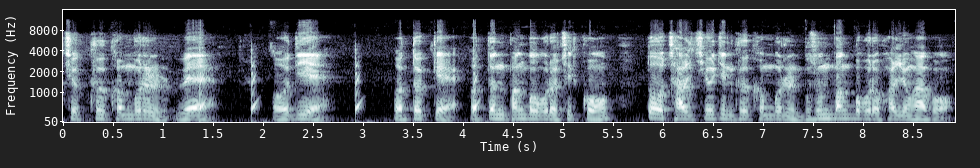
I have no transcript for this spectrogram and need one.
즉 그 건물을 왜, 어디에, 어떻게, 어떤 방법으로 짓고 또 잘 지어진 그 건물을 무슨 방법으로 활용하고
